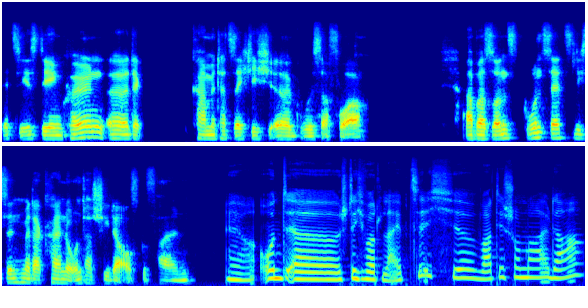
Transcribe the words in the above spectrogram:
der CSD in Köln, äh, der kam mir tatsächlich äh, größer vor. Aber sonst grundsätzlich sind mir da keine Unterschiede aufgefallen. Ja, und äh, Stichwort Leipzig, äh, wart ihr schon mal da?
